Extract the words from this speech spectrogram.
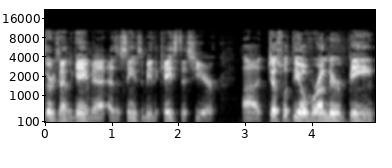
30 times a game, as it seems to be the case this year. Uh, just with the over under being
